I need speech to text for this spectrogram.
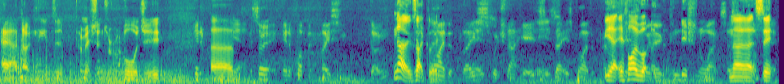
"Hey, I don't need the permission to record you. In a, Um, yeah. So in a public place, you don't. No, exactly. Private place, which that is, that is private. Yeah, if I were- conditional access. No, to that's it.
